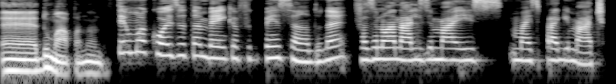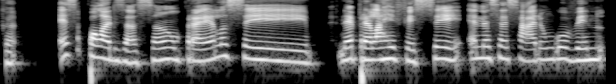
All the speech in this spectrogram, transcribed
é, do mapa, Nando. Tem uma coisa também que eu fico pensando, né? Fazendo uma análise mais, mais pragmática essa polarização, para ela ser, né, para ela arrefecer, é necessário um governo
